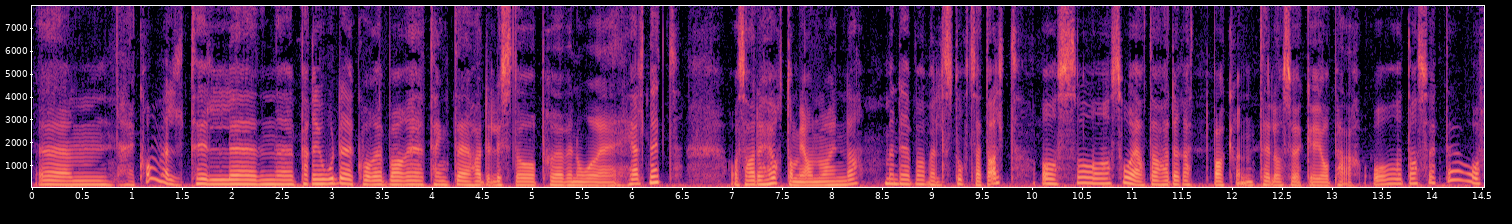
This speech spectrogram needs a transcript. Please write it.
Um, jeg kom vel til en periode hvor jeg bare tenkte jeg hadde lyst til å prøve noe helt nytt. Og så hadde jeg hørt om Jan Mayen da, men det var vel stort sett alt. Og så så jeg at jeg hadde rett bakgrunn til å søke jobb her. Og da søkte jeg, og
